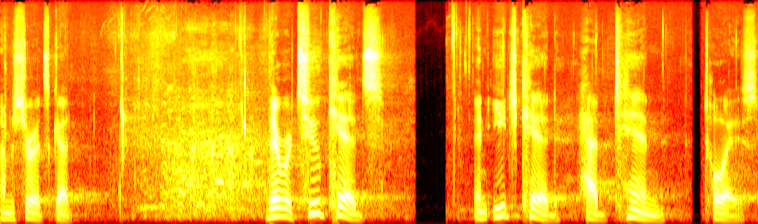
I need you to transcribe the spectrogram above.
I'm sure it's good. there were two kids, and each kid had 10 toys.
